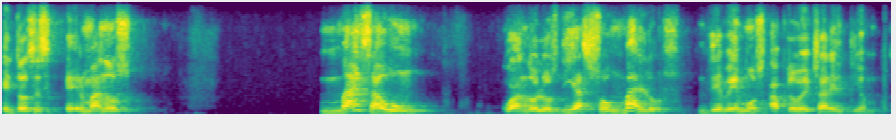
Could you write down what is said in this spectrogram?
Entonces, hermanos, más aún cuando los días son malos, debemos aprovechar el tiempo.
